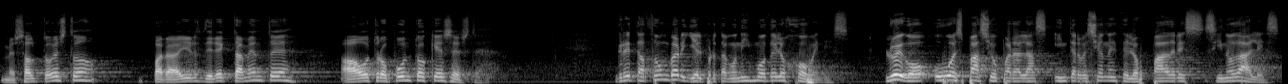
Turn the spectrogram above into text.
Me salto esto para ir directamente a otro punto que es este. Greta Thunberg y el protagonismo de los jóvenes. Luego hubo espacio para las intervenciones de los padres sinodales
